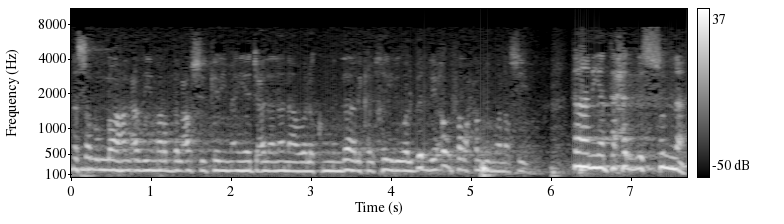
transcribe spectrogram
نسأل الله العظيم رب العرش الكريم أن يجعل لنا ولكم من ذلك الخير والبر أوفر حظ ونصيب. ثانيا تحري السنة.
